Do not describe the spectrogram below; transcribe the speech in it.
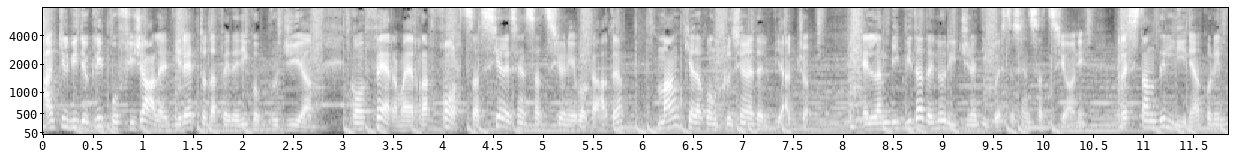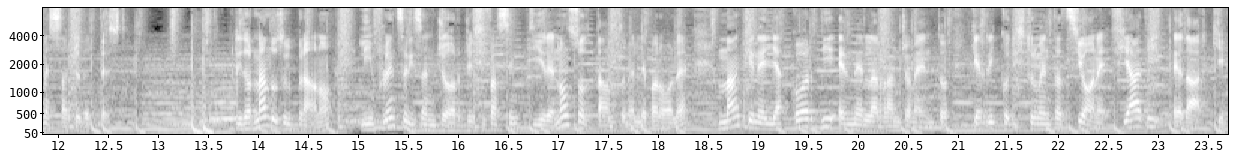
Anche il videoclip ufficiale, diretto da Federico Brugia, conferma e rafforza sia le sensazioni evocate, ma anche la conclusione del viaggio e l'ambiguità dell'origine di queste sensazioni, restando in linea con il messaggio del testo. Ritornando sul brano, l'influenza di San Giorgio si fa sentire non soltanto nelle parole, ma anche negli accordi e nell'arrangiamento, che è ricco di strumentazione, fiati ed archi,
